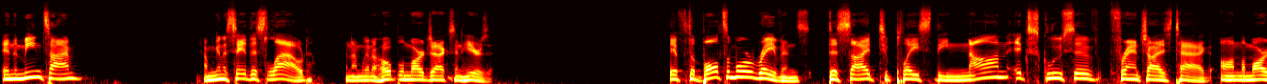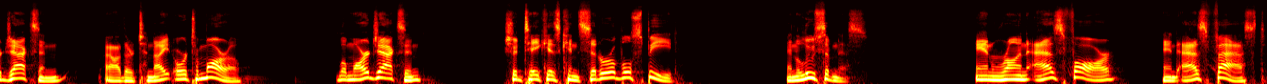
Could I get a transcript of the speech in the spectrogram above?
In the meantime, I'm going to say this loud, and I'm going to hope Lamar Jackson hears it. If the Baltimore Ravens decide to place the non exclusive franchise tag on Lamar Jackson, either tonight or tomorrow, Lamar Jackson should take his considerable speed and elusiveness and run as far and as fast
